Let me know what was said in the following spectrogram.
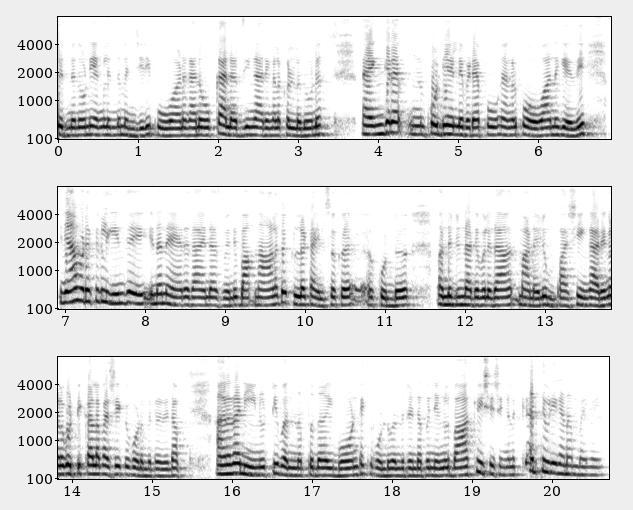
വരുന്നതുകൊണ്ട് ഞങ്ങൾ ഇന്ന് മഞ്ചേരി പോവാണ്. കാരണം ഓക്ക് അലർജിയും കാര്യങ്ങളൊക്കെ ഉള്ളതുകൊണ്ട് ഭയങ്കര പൊടിയല്ലേ ഇവിടെ പോ ഞങ്ങൾ പോവാന്ന് കരുതി. ഞാൻ ഇവിടെയൊക്കെ ക്ലീൻ ചെയ്യുന്ന നേരതാ എന്റെ ഹസ്ബൻഡ് നാളൊക്കെ ഉള്ള ടൈൽസൊക്കെ കൊണ്ട് വന്നിട്ടുണ്ട്. അതേപോലെ ഇതാ മണലും പശയും കാര്യങ്ങളൊക്കെ ഒട്ടിക്കാനുള്ള പശയൊക്കെ കൊണ്ടുവന്നിട്ടുണ്ട് കേട്ടോ. അങ്ങനെ ഇതാ നീനുട്ടി വന്നപ്പോൾ ഈ ബോണ്ടൊക്കെ കൊണ്ടുവന്നിട്ടുണ്ട്. അപ്പോൾ ഞങ്ങൾ ബാക്കി വിശേഷങ്ങളൊക്കെ അടുത്ത വീഡിയോ കാണാം. Bye bye.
